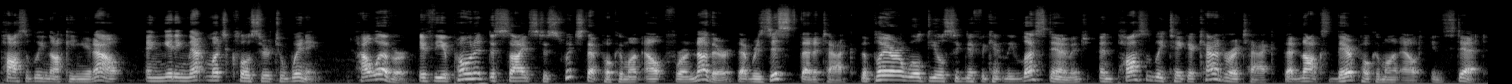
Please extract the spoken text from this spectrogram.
possibly knocking it out, and getting that much closer to winning. However, if the opponent decides to switch that Pokemon out for another that resists that attack, the player will deal significantly less damage and possibly take a counterattack that knocks their Pokemon out instead.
